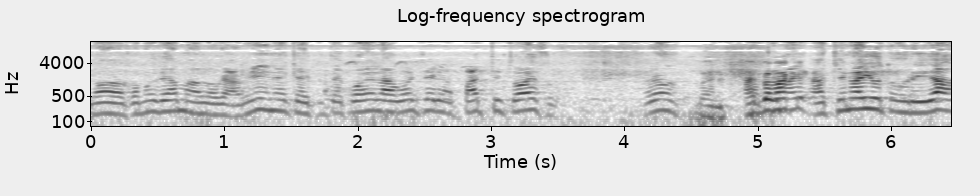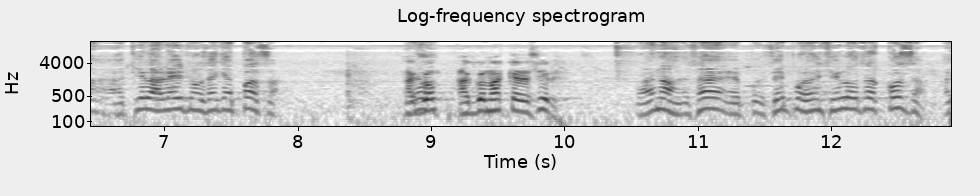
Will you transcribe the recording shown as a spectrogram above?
lo- ¿cómo se llama? Los gabines que te cogen la bolsa y la parte y todo eso. Pero, Bueno, aquí, no hay, que- aquí no hay autoridad, aquí la ley no sé qué pasa. ¿Algo, algo más que decir? Bueno, esa, eh, pues sí, puedo decirle otra cosa. Cu-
